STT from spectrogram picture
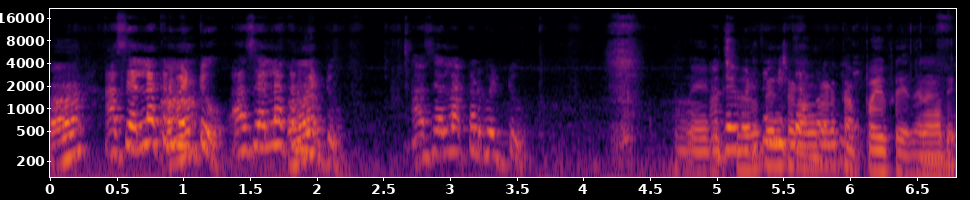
ఆ? ఆ సెల్ అక్కడ పెట్టు ఆ సెల్ అక్కడ పెట్టు ఆ సెల్ అక్కడ పెట్టు నీకు అక్కడ పెడితే నీకు చూపించడం కూడా కనబడుతుంది. తప్పు అయిపోయింది నాది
